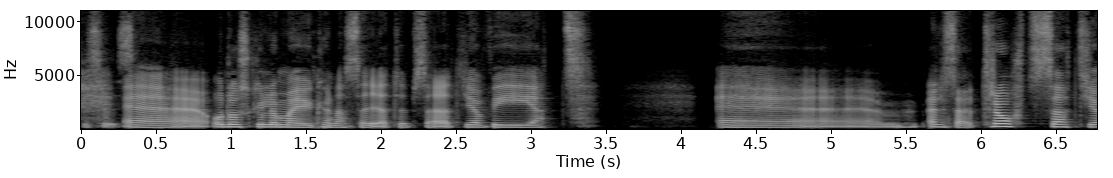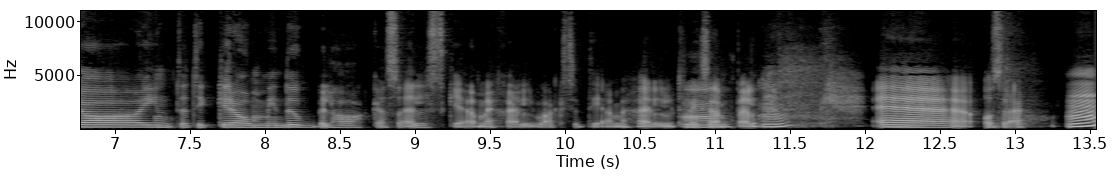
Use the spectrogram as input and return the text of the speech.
precis. Eh, och då skulle man ju kunna säga typ så här att jag vet eh, eller så här, trots att jag inte tycker om min dubbelhaka så älskar jag mig själv och accepterar mig själv till Mm. exempel. Mm. Eh, och sådär. Mm.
